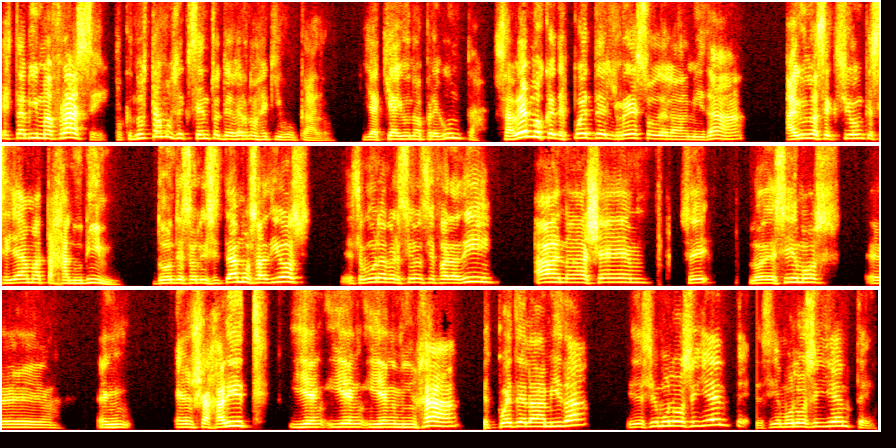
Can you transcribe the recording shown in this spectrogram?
esta misma frase, porque no estamos exentos de habernos equivocado. Y aquí hay una pregunta. Sabemos que después del rezo de la amidad hay una sección que se llama Tahanudim, donde solicitamos a Dios, eh, según la versión sefaradí, Ana Hashem, ¿sí? lo decimos eh, en, en Shaharit y en, y en, y en Minjá, después de la amidad, y decimos lo siguiente, decimos lo siguiente.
